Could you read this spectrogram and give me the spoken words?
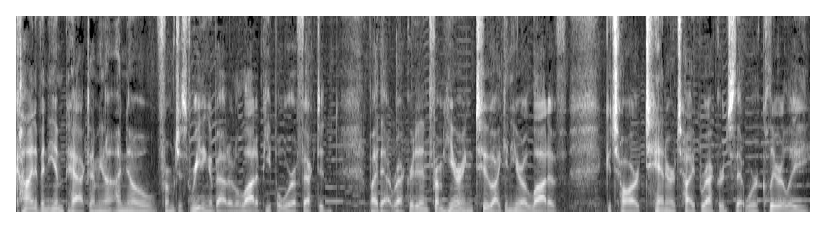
kind of an impact. I mean, I know from just reading about it, a lot of people were affected by that record. And from hearing, too, I can hear a lot of guitar tenor type records that were clearly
